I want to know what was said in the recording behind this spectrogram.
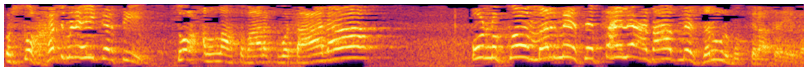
اس کو ختم نہیں کرتی۔ تو اللہ تبارک و تعالی ان کو مرنے سے پہلے عذاب میں ضرور مبتلا کرے گا۔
